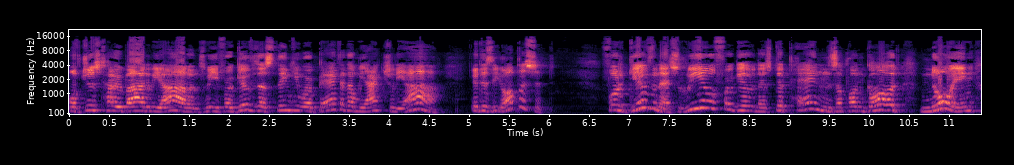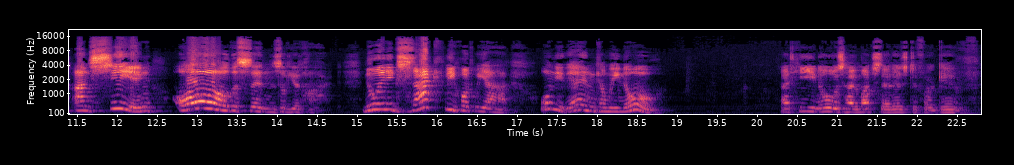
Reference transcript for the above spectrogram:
of just how bad we are and He forgives us thinking we're better than we actually are. It is the opposite. Forgiveness, real forgiveness, depends upon God knowing and seeing all the sins of your heart, knowing exactly what we are. Only then can we know that He knows how much there is to forgive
